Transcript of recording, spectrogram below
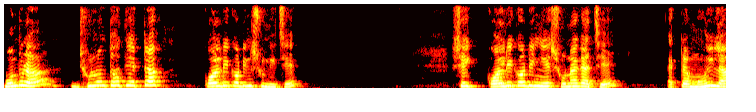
বন্ধুরা, ঝুলন্ত হাতি একটা কল রেকর্ডিং শুনিছে। সেই কল রেকর্ডিংয়ে শোনা গেছে, একটা মহিলা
